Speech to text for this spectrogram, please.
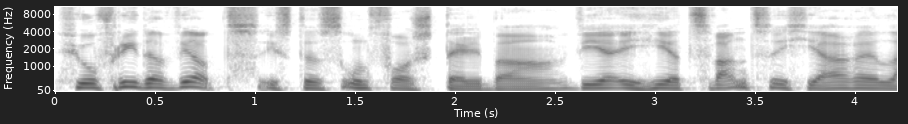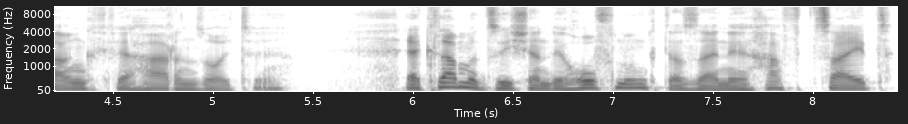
Für Frieda Wirth ist es unvorstellbar, wie er hier 20 Jahre lang verharren sollte. Er klammert sich an die Hoffnung, dass seine Haftzeit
